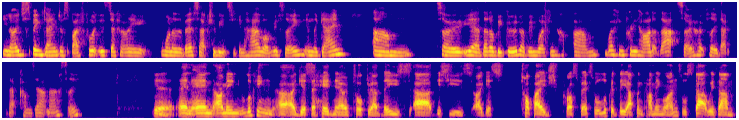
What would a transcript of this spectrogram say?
you know, just being dangerous by foot is definitely one of the best attributes you can have, obviously, in the game. Um, so yeah, that'll be good. I've been working um, working pretty hard at that. So hopefully that that comes out nicely. Yeah, and and I mean, looking, uh, I guess ahead now. We've talked about these uh, this year's, I guess, top age prospects. We'll look at the up and coming ones. We'll start with um,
